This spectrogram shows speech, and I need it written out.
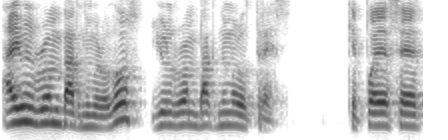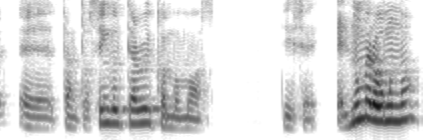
Hay un run back número dos y un run back número tres, que puede ser eh, tanto Singletary como Moss. Dice, el número uno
